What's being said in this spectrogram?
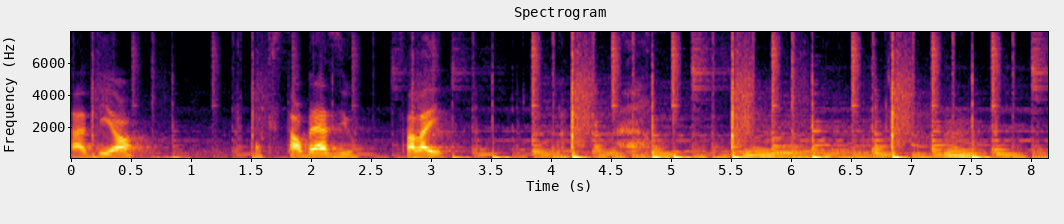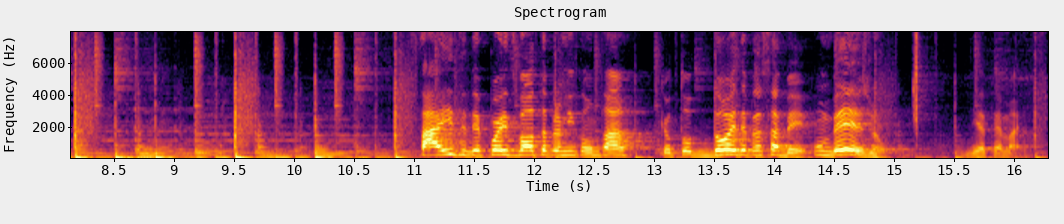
Tá de, ó, conquistar o Brasil. Fala aí. Faz e depois volta para me contar, que eu tô doida para saber. Um beijo e até mais.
